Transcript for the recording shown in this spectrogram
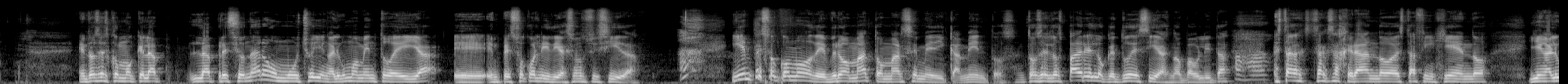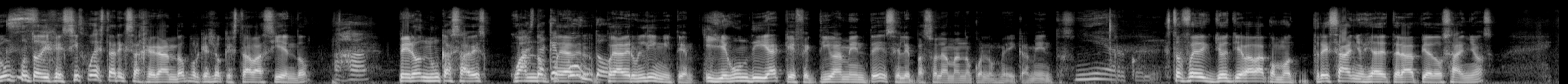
Entonces como que la, la presionaron mucho y en algún momento ella eh, empezó con la ideación suicida. Y empezó como de broma a tomarse medicamentos. Entonces los padres, lo que tú decías, ¿no, Paulita? Ajá. Está, está exagerando, está fingiendo. Y en algún punto dije, sí puede estar exagerando porque es lo que estaba haciendo, Ajá. pero nunca sabes cuándo ¿Hasta qué puede haber, punto? puede haber un límite. Y llegó un día que efectivamente se le pasó la mano con los medicamentos. Miércoles. Esto fue, yo llevaba como tres años ya de terapia, dos años,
